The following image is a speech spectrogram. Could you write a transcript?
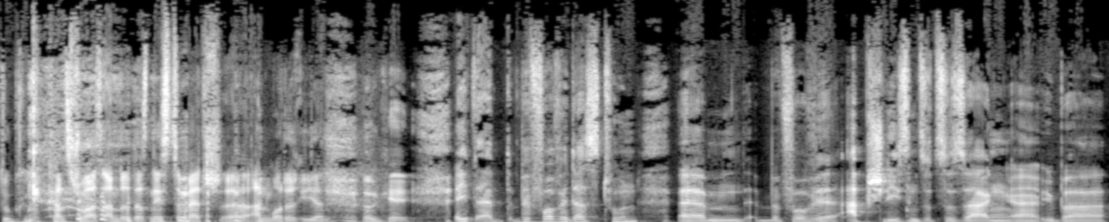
du kannst schon mal als andere das nächste Match äh, anmoderieren. Okay. Ich, äh, bevor wir das tun, ähm, bevor wir abschließend sozusagen äh, über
